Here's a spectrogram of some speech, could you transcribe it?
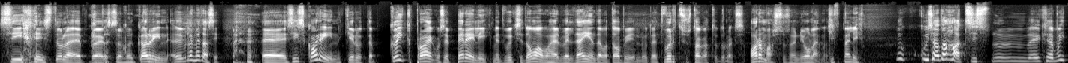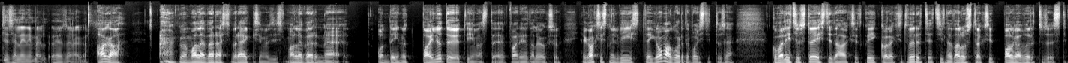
siis tuleb äh? Karin, lähme edasi. siis Karin kirjutab, kõik praegused pereliikmed võiksid omavahel veel täiendavalt abielluda, et võrdsus tagatud oleks. armastus on ju olemas. kihvt nali. no kui sa tahad, siis mm, eks sa võitle selle nimel, ühesõnaga. aga kui me Malle Pärnast juba rääkisime, siis Malle Pärn on teinud palju tööd viimaste paari nädala jooksul ja kaksteist null viis tegi omakorda postituse. kui valitsus tõesti tahaks, et kõik oleksid võrdsed, siis nad alustaksid palgavõrdsusest.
